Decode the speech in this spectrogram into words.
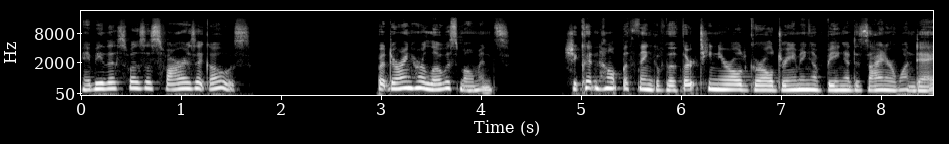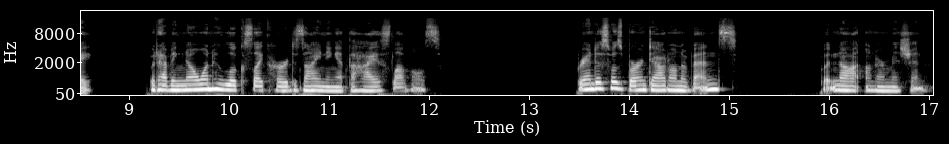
Maybe this was as far as it goes. But during her lowest moments, she couldn't help but think of the 13 year old girl dreaming of being a designer one day, but having no one who looks like her designing at the highest levels. Brandice was burnt out on events but not on her mission.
